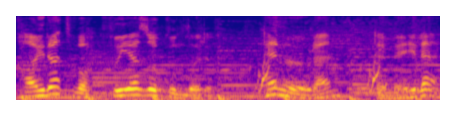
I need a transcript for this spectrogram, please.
Hayrat Vakfı Yaz Okulları. Hem öğren hem eğlen.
